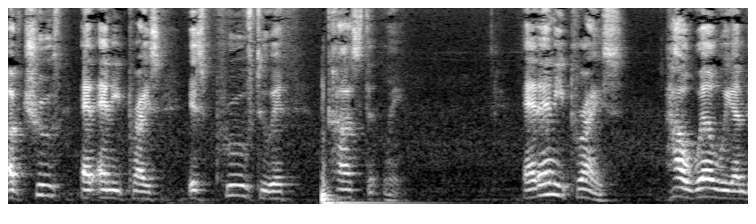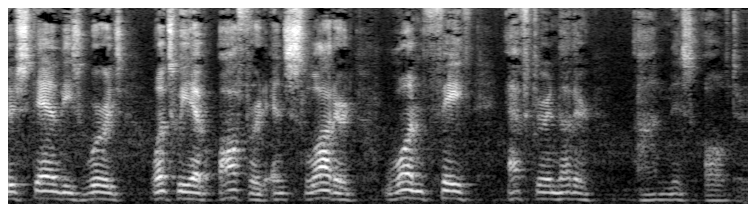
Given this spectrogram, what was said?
of truth at any price, is proved to it constantly. At any price, how well we understand these words once we have offered and slaughtered one faith after another on this altar.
